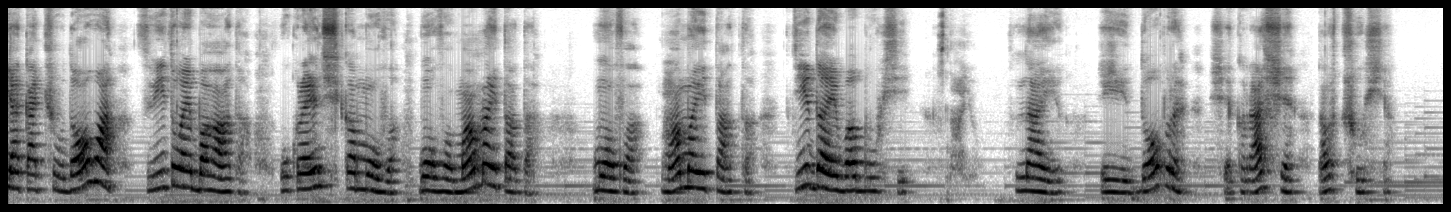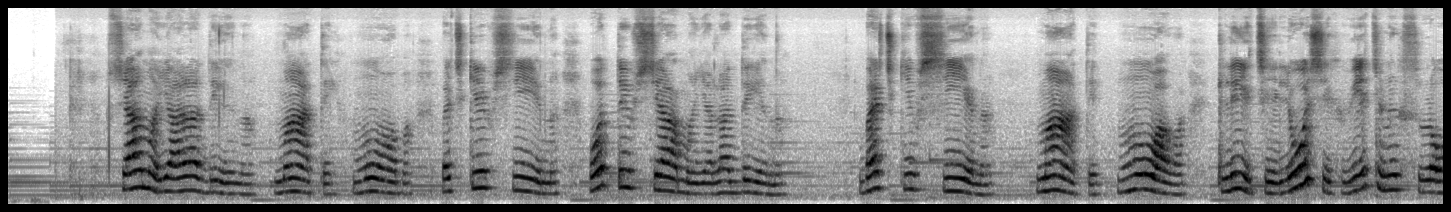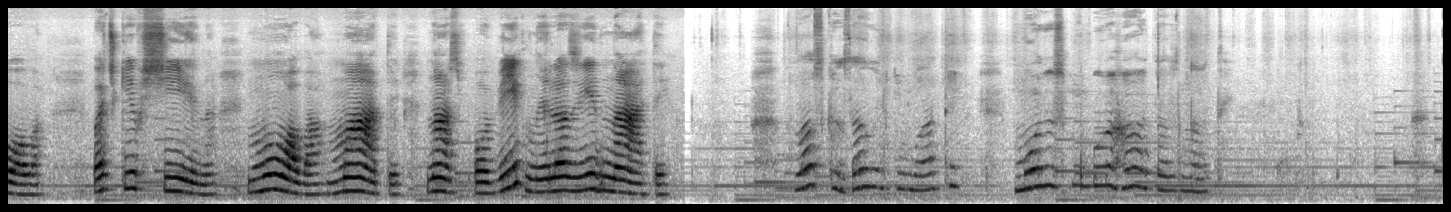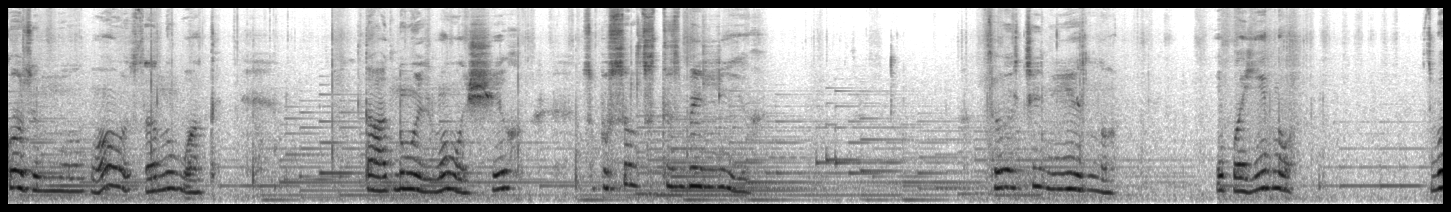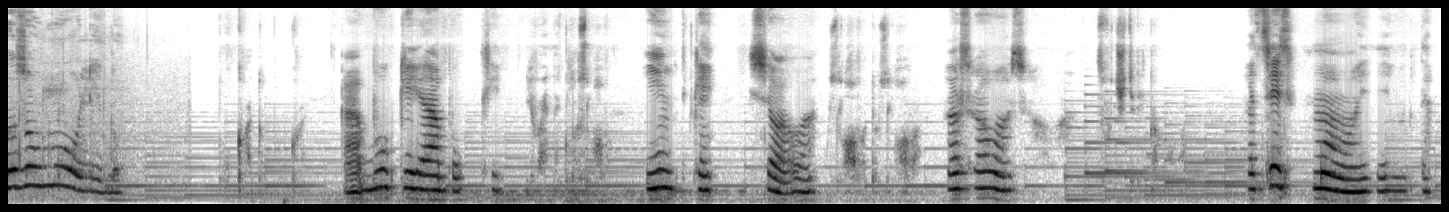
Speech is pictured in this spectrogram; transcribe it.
яка чудова, світла і багата. Українська мова, мова мама і тата, мова мама і тата, діда і бабусі. Знаю. Знаю і добре, ще краще навчуся. Вся моя родина, мати, мова, батьківщина, от і вся моя родина. Батьківщина, мати, мова, тліці, люсі, хвітиних слова. Батьківщина, мова, мати, нас повік не роз'єднати. Нас сказали мати, можеш багато знати. Кожен мова занувати. Та одну із молодших записався ти зберіг. Це цинізно і погідно з безумоліно. Абуки, абуки, І виникло слово. інки, сова, Слово до слова. а сова, Звучить рідна мова. а це дівка.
